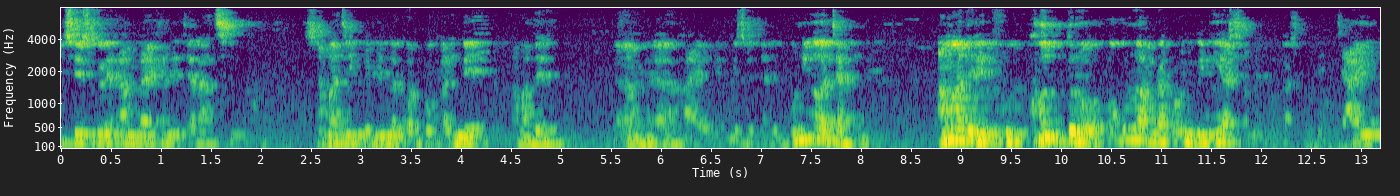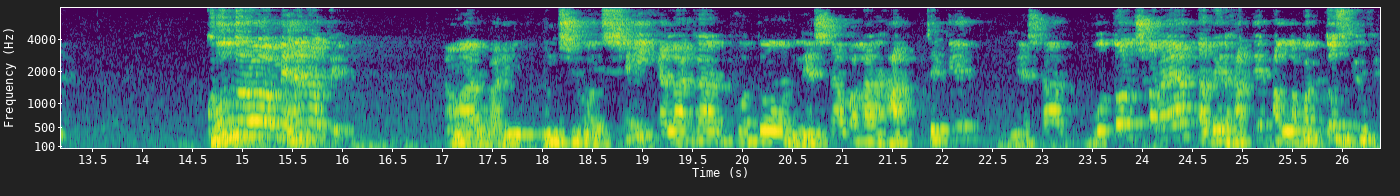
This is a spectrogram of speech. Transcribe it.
বিশেষ করে আমরা এখানে যারা আছি, সামাজিক বিভিন্ন কর্মকাণ্ডে আমাদের যারা ভাই অনেক কিছু জানেন, উনিও জানেন, আমাদের খুব ক্ষুদ্র, ওগুলো আমরা কোনো মিডিয়ার সামনে চাই না। ক্ষুদ্র মেহনতে আমার বাড়ি মুন্সিগঞ্জ, সেই এলাকার কত নেশাওয়ালার হাত থেকে নেশার বোতল সরায়া তাদের হাতে আল্লাহ পাক তসবিহ উঠে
